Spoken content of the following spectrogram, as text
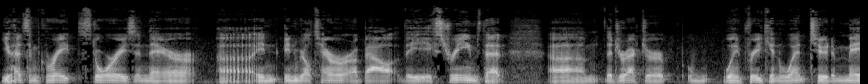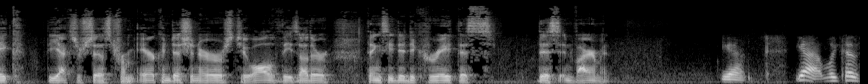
you had some great stories in there uh, in in Reel Terror about the extremes that um, the director William Friedkin went to to make The Exorcist, from air conditioners to all of these other things he did to create this this environment. Yeah, yeah, because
